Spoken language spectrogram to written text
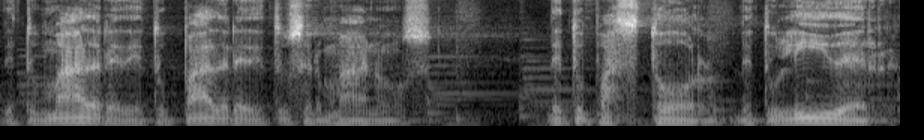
de tu madre, de tu padre, de tus hermanos, de tu pastor, de tu líder.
